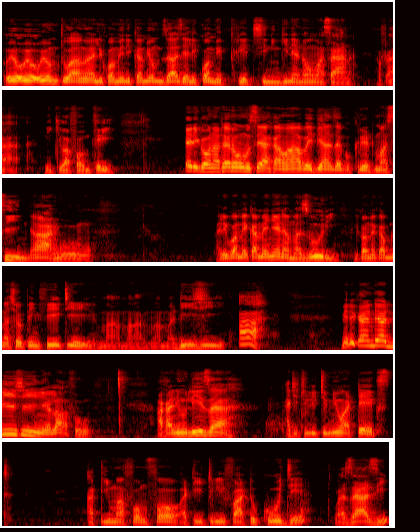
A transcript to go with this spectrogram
huyo mtu wangu alikuwa amenikamia mzazi alikuwa amecreate scene nyingine noma sana. After nikiwa form 3 Nikaona tena huyu msee kama hapa hivi anza kucreate machine. Ah alikuwa ameka menyewe na mazuri. Alikuwa ameka mna shopping fiti ma, ma, ma, madishi ah mi nikaendea dishi alafu akaniuliza ati tulitumiwa text ati ma form 4 ati tulifaa tukuje wazazi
